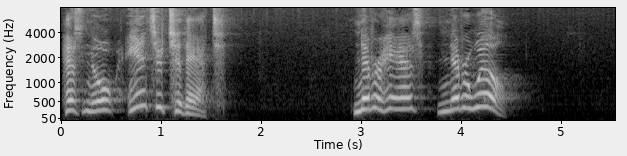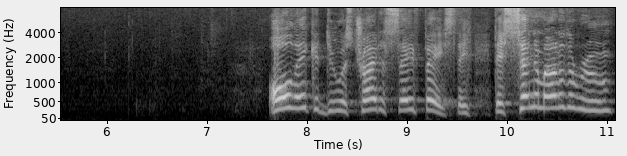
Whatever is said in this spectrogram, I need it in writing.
has no answer to that. Never has, never will. All they could do is try to save face. They, they send him out of the room,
